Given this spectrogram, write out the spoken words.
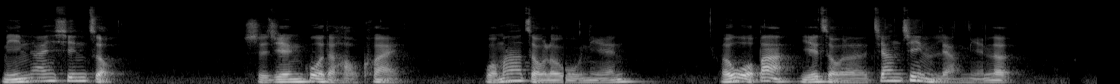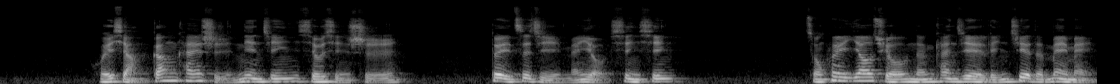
您安心走。”时间过得好快，我妈走了五年，而我爸也走了将近两年了。回想刚开始念经修行时，对自己没有信心，总会要求能看见灵界的妹妹，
